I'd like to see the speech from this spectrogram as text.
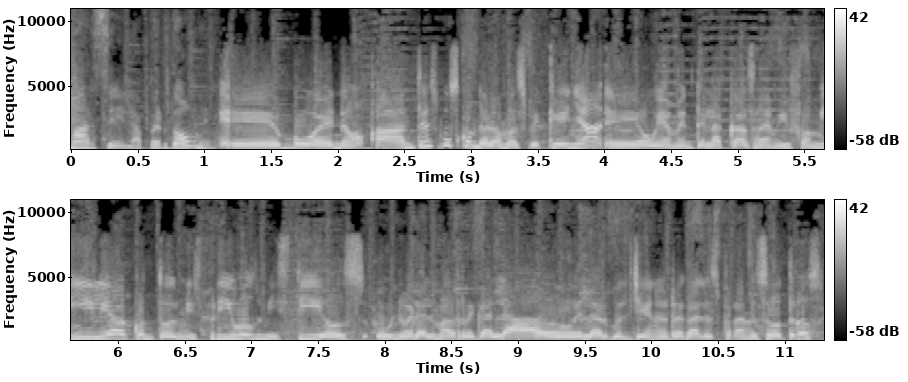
Marcela, perdón. Eh, bueno, antes pues cuando era más pequeña, eh, obviamente en la casa de mi familia, con todos mis primos, mis tíos, uno era el más regalado, el árbol lleno de regalos para nosotros.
